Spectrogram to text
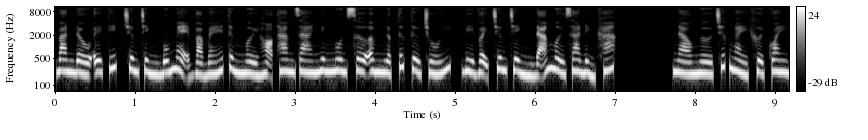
Ban đầu ekip chương trình bố mẹ và bé từng mời họ tham gia nhưng ngôn sơ âm lập tức từ chối, vì vậy chương trình đã mời gia đình khác. Nào ngờ trước ngày khởi quay,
